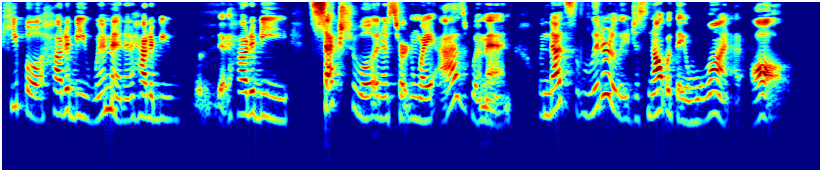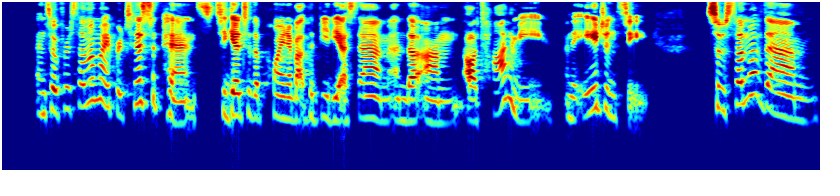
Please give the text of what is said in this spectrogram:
people how to be women and how to be how to be sexual in a certain way as women when that's literally just not what they want at all. And so for some of my participants to get to the point about the bdsm and the um, autonomy and the agency so some of them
